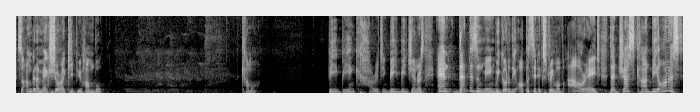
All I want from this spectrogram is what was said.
So I'm going to make sure I keep you humble. Come on. Be, be encouraging, be, be generous. And that doesn't mean we go to the opposite extreme of our age that just can't be honest.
